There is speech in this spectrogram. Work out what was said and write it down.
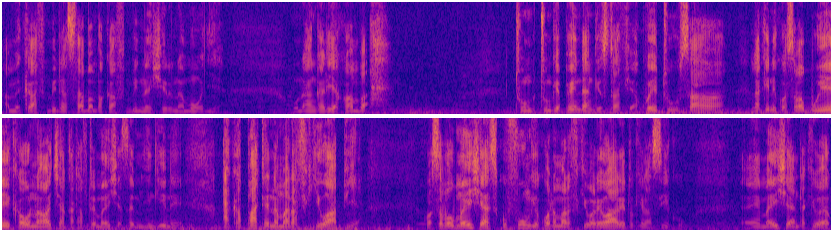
amekaa 2007 mpaka 2021 unaangalia kwamba ah, tungependa angestafia kwetu sawa, lakini kwa sababu yeye kaona wacha akatafute maisha sehemu nyingine, akapate na marafiki wapya, kwa sababu maisha yasikufunge kuwa na marafiki wale wale tu kila siku. E, maisha yanatakiwa ya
